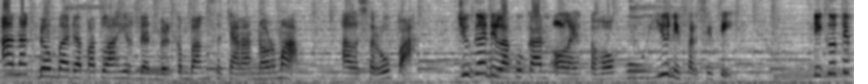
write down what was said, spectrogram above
anak domba dapat lahir dan berkembang secara normal. Hal serupa juga dilakukan oleh Tohoku University. Dikutip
